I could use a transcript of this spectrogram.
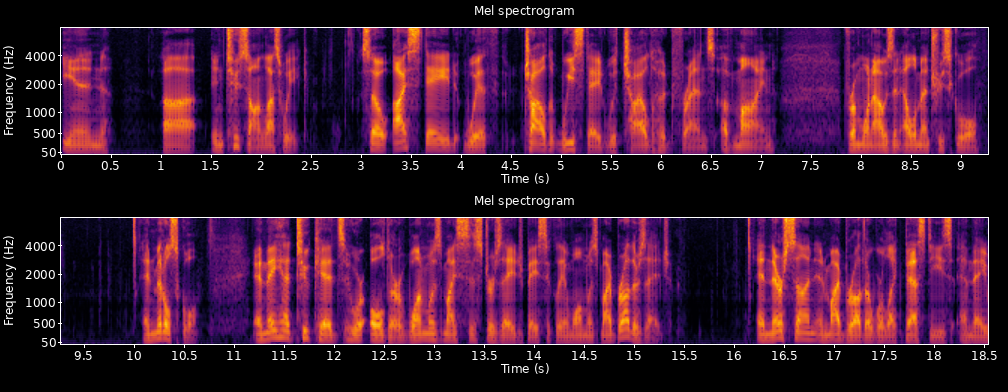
in uh, in Tucson last week. So I stayed with child. We stayed with childhood friends of mine from when I was in elementary school and middle school. And they had two kids who were older. One was my sister's age, basically, and one was my brother's age. And their son and my brother were like besties, and they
